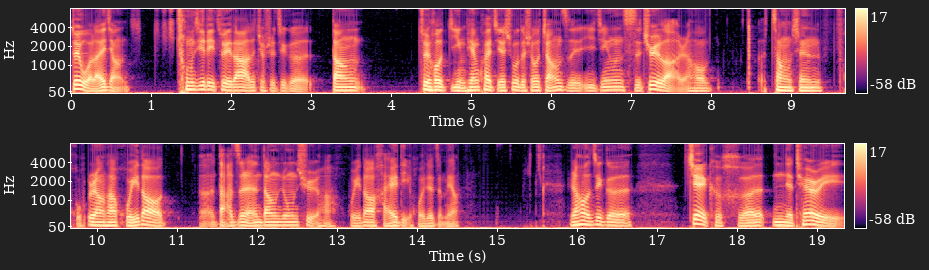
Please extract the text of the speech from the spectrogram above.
对我来讲冲击力最大的就是这个当。最后，影片快结束的时候，长子已经死去了，然后葬身让他回到呃大自然当中去，哈，回到海底或者怎么样。然后这个 Jack 和 Nateri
